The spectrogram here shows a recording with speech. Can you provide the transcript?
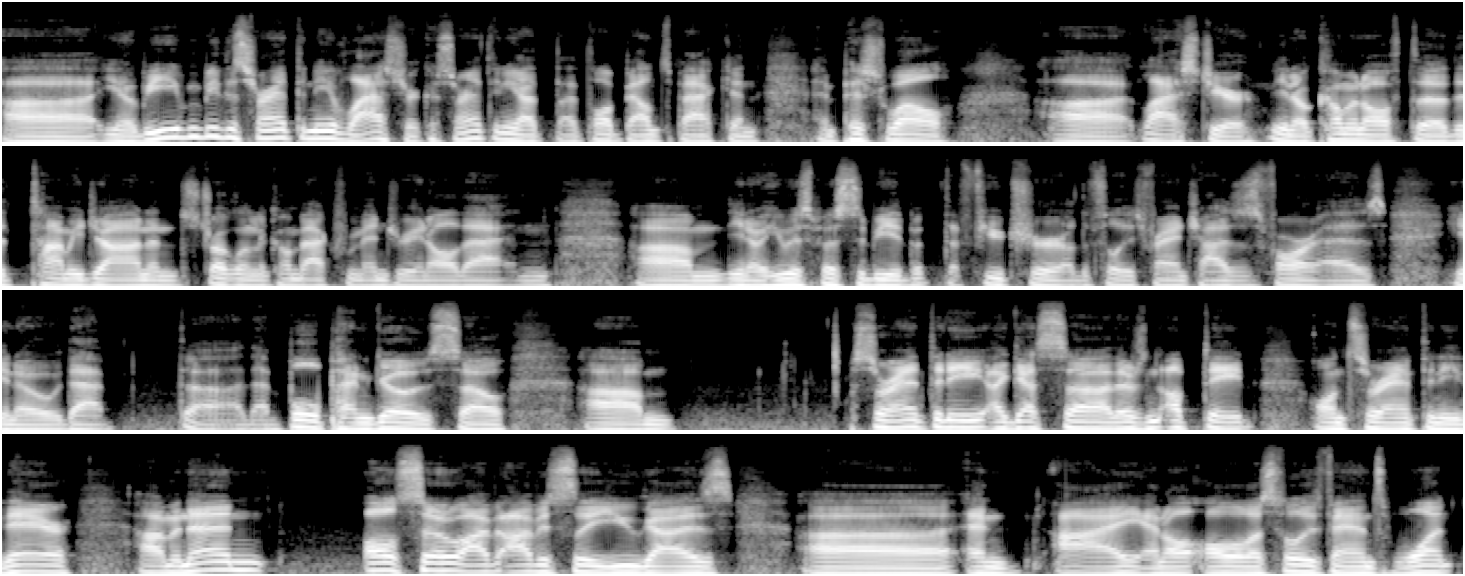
uh, you know be even be the Seranthony of last year because Seranthony I, I, thought bounced back and and pitched well uh, last year. You know coming off the the Tommy John and struggling to come back from injury and all that and um, you know he was supposed to be the future of the Phillies franchise as far as you know that uh, that bullpen goes. So. Um, Seranthony, I guess uh, there's an update on Seranthony there. Um, and then also, I've, obviously, you guys uh, and I and all, all, of us Phillies fans want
